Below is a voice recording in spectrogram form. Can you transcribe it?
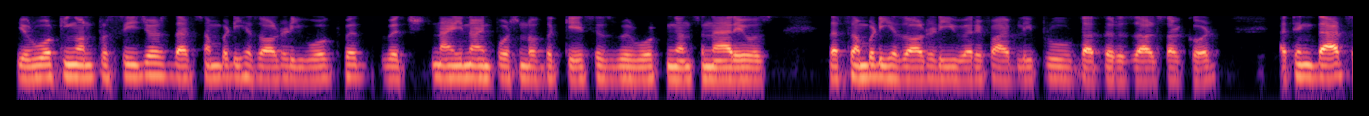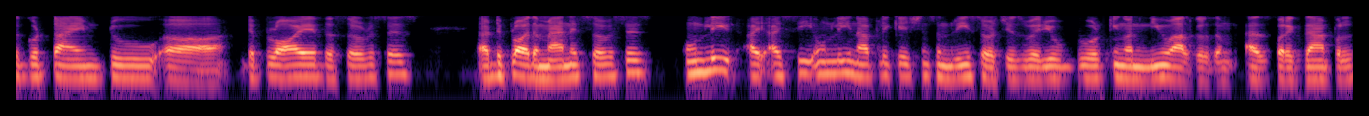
you're working on procedures that somebody has already worked with, which 99% of the cases we're working on scenarios that somebody has already verifiably proved that the results are good I think that's a good time to uh, deploy the services, uh, deploy the managed services. Only I, I, see only in applications and researches where you're working on new algorithm. As for example,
